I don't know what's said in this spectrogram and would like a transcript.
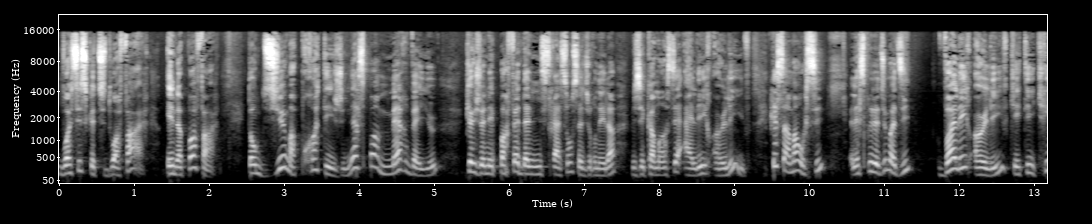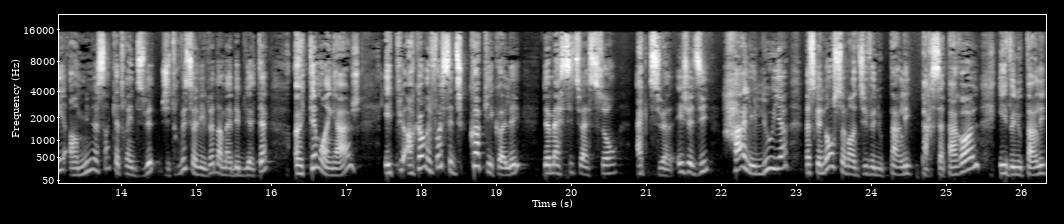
voici ce que tu dois faire et ne pas faire. Donc Dieu m'a protégé. N'est-ce pas merveilleux que je n'ai pas fait d'administration cette journée-là, mais j'ai commencé à lire un livre? Récemment aussi, l'Esprit de Dieu m'a dit, va lire un livre qui a été écrit en 1998. J'ai trouvé ce livre-là dans ma bibliothèque, un témoignage. Et puis, encore une fois, c'est du copier-coller de ma situation actuelle. Et je dis, Alléluia, parce que non seulement Dieu veut nous parler par sa parole, il veut nous parler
